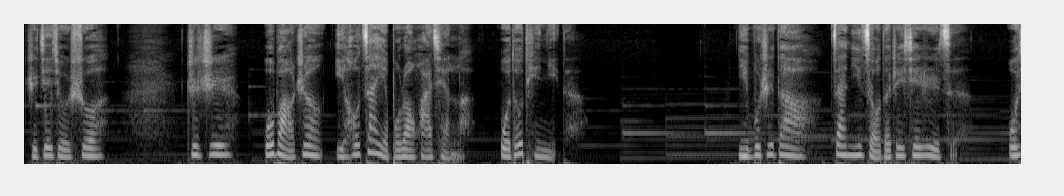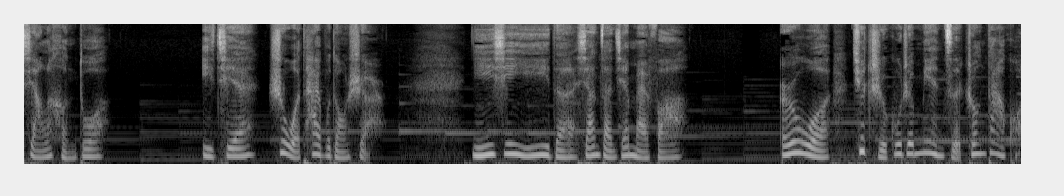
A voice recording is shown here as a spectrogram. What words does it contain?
直接就说：“芝芝，我保证以后再也不乱花钱了，我都听你的。你不知道，在你走的这些日子，我想了很多。以前是我太不懂事儿，你一心一意的想攒钱买房。”而我却只顾着面子装大款，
